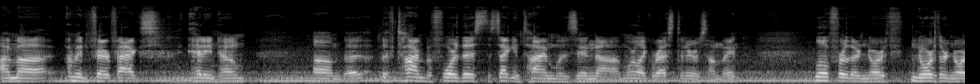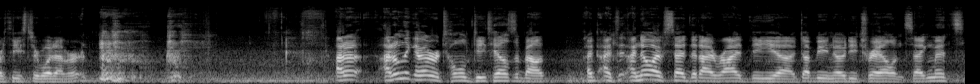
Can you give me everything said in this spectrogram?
I'm uh, I'm in Fairfax, heading home. Um, the, the, time before this, the second time was in uh, more like Reston or something, a little further north, north or northeast or whatever. I don't I don't think I've ever told details about. I, I, I know I've said that I ride the uh, W&OD trail in segments,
